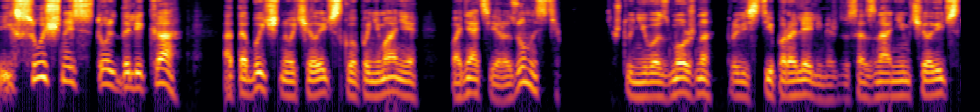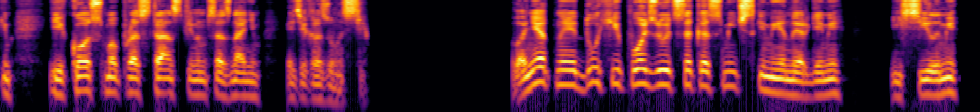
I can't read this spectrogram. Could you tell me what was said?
Их сущность столь далека от обычного человеческого понимания понятия разумности, что невозможно провести параллели между сознанием человеческим и космопространственным сознанием этих разумностей. Планетные духи пользуются космическими энергиями и силами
